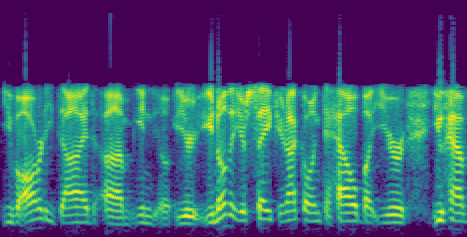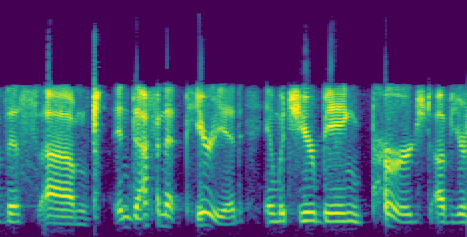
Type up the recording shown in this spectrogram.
You've already died. Um, you know, you know that you're safe. You're not going to hell, but you're you have this um, indefinite period in which you're being purged of your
